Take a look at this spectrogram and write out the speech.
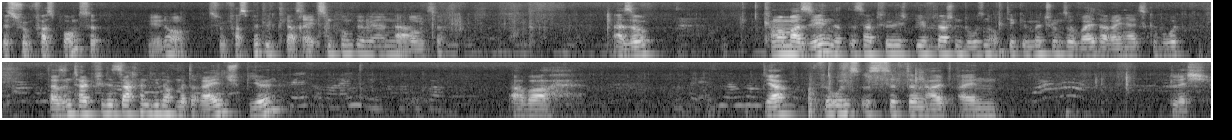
Ist schon fast Bronze. Genau. Ist schon fast Mittelklasse. 13 Punkte wären Ja. Bronze. Also, kann man mal sehen, das ist natürlich Bierflaschen, Dosenoptik, Image und so weiter, Reinheitsgebot. Da sind halt viele Sachen, die noch mit reinspielen. Aber ja, für uns ist es dann halt ein Blech.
